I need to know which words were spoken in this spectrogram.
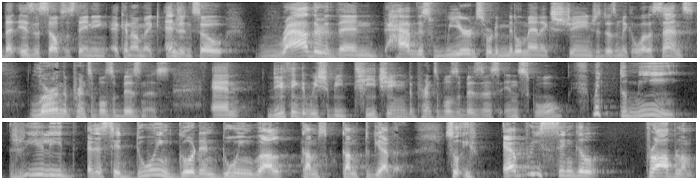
that is a self-sustaining economic engine. So rather than have this weird sort of middleman exchange that doesn't make a lot of sense, learn the principles of business. And do you think that we should be teaching the principles of business in school? I mean, to me, really, as I said, doing good and doing well comes come together. So if every single problem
